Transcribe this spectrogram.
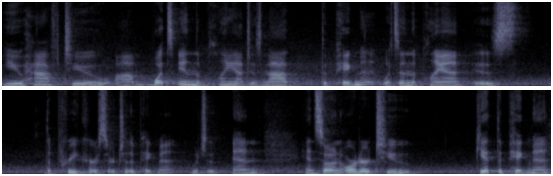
you have to. Um, what's in the plant is not the pigment. What's in the plant is the precursor to the pigment, which is and and so in order to get the pigment,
